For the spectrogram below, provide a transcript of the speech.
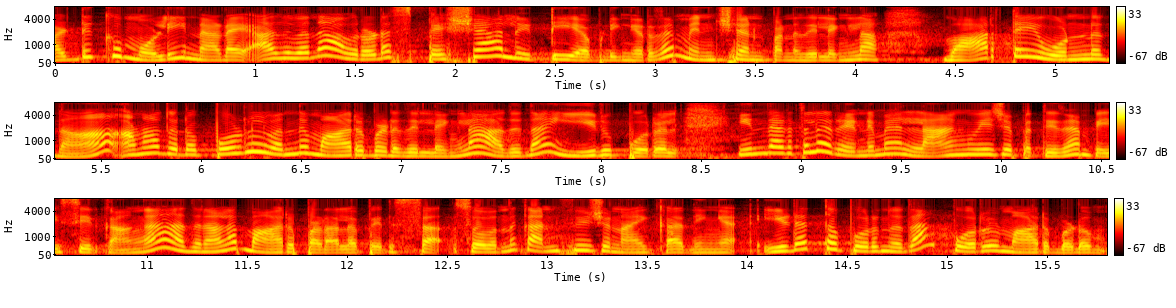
அடுக்கு மொழி நடை. அது வந்து அவரோட ஸ்பெஷாலிட்டி அப்படிங்கிறத மென்ஷன் பண்ணுது இல்லைங்களா? வார்த்தை ஒன்று தான் ஆனால் அதோட பொருள் வந்து மாறுபடுது இல்லைங்களா? அதுதான் இரு பொருள். இந்த இடத்துல ரெண்டுமே லாங்குவேஜை பற்றி தான் பேசியிருக்காங்க. அதனால் மாறுபடலை பெருசாக ஸோ வந்து கன்ஃபியூஷன் ஆயிக்காதீங்க. இடத்தை பொருந்து தான் பொருள் மாறுபடும்.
